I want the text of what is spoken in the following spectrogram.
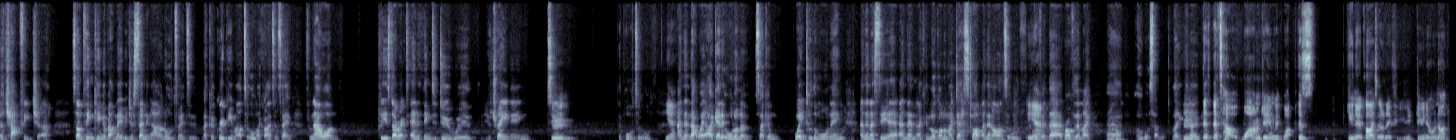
a chat feature. So I'm thinking about maybe just sending out an automated, like a group email to all my clients and saying, from now on, please direct anything to do with your training to hmm. the portal. Yeah. And then that way I get it all on a, so I can wait till the morning and then I see it and then I can log on on my desktop and then answer all, all Yeah. of it there rather than like, ah, oh, what's that? Like, you know, Mm, that, that's how what I'm doing with what because you know, guys, I don't know if you do know or not,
